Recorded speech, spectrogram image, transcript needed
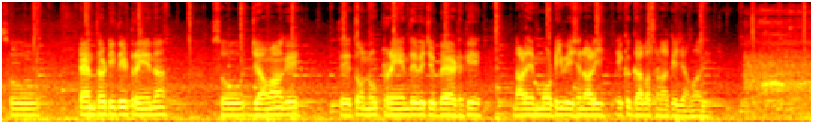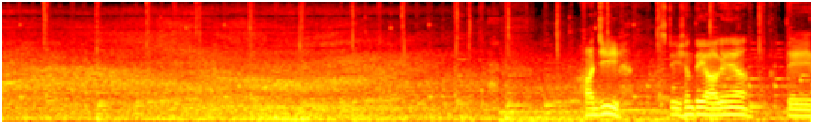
ਸੋ 10:30 ਦੀ ਟ੍ਰੇਨ ਆ। ਸੋ ਜਾਵਾਂਗੇ ਤੇ ਤੁਹਾਨੂੰ ਟ੍ਰੇਨ ਦੇ ਵਿੱਚ ਬੈਠ ਕੇ, ਨਾਲੇ ਮੋਟੀਵੇਸ਼ਨ ਵਾਲੀ ਇੱਕ ਗੱਲ ਸੁਣਾ ਕੇ ਜਾਵਾਂਗੇ। ਹਾਂਜੀ, ਸਟੇਸ਼ਨ ਤੇ ਆ ਗਏ ਆ ਤੇ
